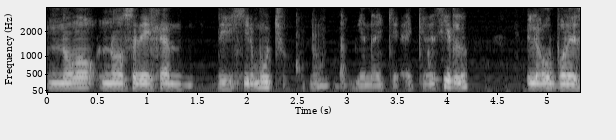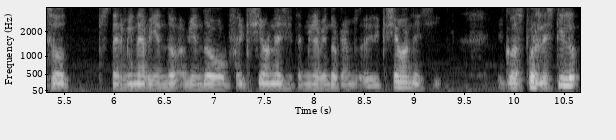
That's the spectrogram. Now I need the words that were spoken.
no, no se dejan dirigir mucho, ¿no? También hay que, hay que decirlo. Y luego por eso pues, termina habiendo, habiendo fricciones y termina habiendo cambios de direcciones y, y cosas por Pues, el estilo.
